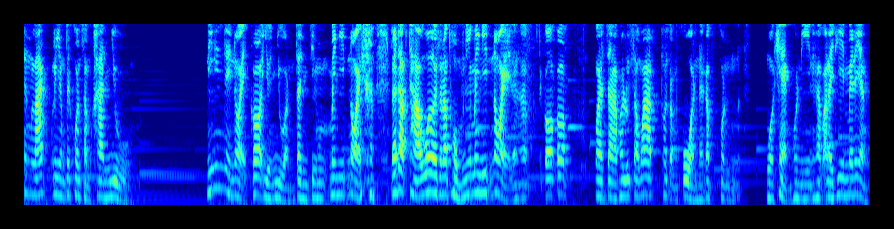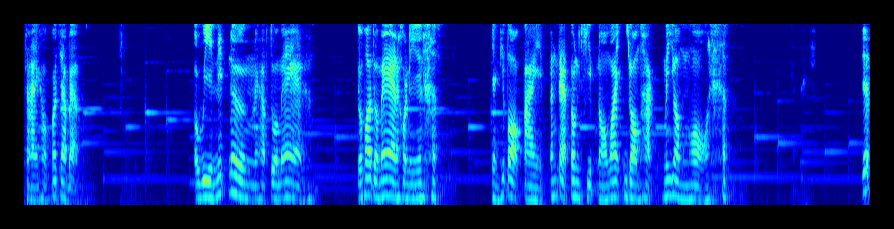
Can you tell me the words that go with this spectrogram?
ยังรักหรือยังเป็นคนสำคัญอยู่ นิดๆหน่อยๆก็หยวนหยวนแต่จริงๆไม่นิดหน่อยระดับทาวเวอร์สำหรับผมนี่ไม่นิดหน่อยนะครับก็ก็วาจาพลุสวาสพอสมควรนะครับ คนหัวแข็งคนนี้นะครับ อะไรที่ไม่ได้อย่างใจเขาก็จะแบบอวีนนิดนึงนะครับ ตัวแม่นะครับตัวพ่อตัวแม่นะคนนี้นะครับ อย่างที่บอกไปตั้งแต่ต้นคลิปเนาะว่ายอมหักไม่ยอมงอนะครับเดี๋ยว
